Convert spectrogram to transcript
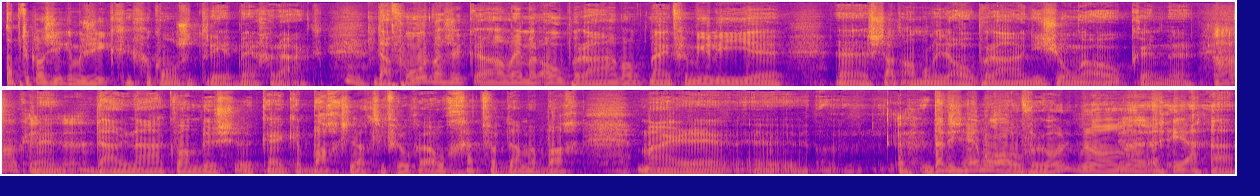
op de klassieke muziek geconcentreerd ben geraakt. Daarvoor was ik alleen maar opera, want mijn familie eh, eh, zat allemaal in de opera en die zongen ook. En, eh, en daarna kwam dus, eh, kijk, Bach, dacht ik vroeger, oh, gadverdamme, Bach. Maar eh, eh, dat is helemaal over hoor. Ik bedoel, eh, ja.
